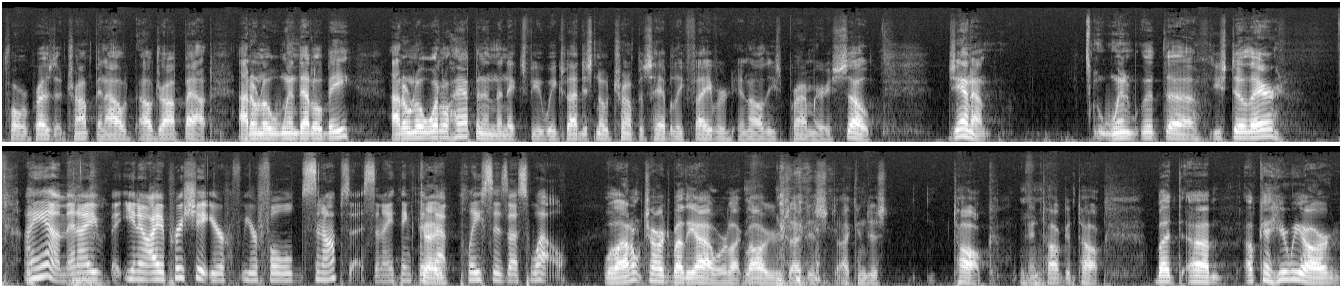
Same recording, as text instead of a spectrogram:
former President Trump, and I'll I'll drop out. I don't know when that'll be. I don't know what will happen in the next few weeks. I just know Trump is heavily favored in all these primaries. So, Jenna, when with uh, you still there? I am, and I, you know, I appreciate your your full synopsis, and I think that okay. that places us well. Well, I don't charge by the hour like lawyers. I just I can just talk and talk and talk. But um, okay, here we are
